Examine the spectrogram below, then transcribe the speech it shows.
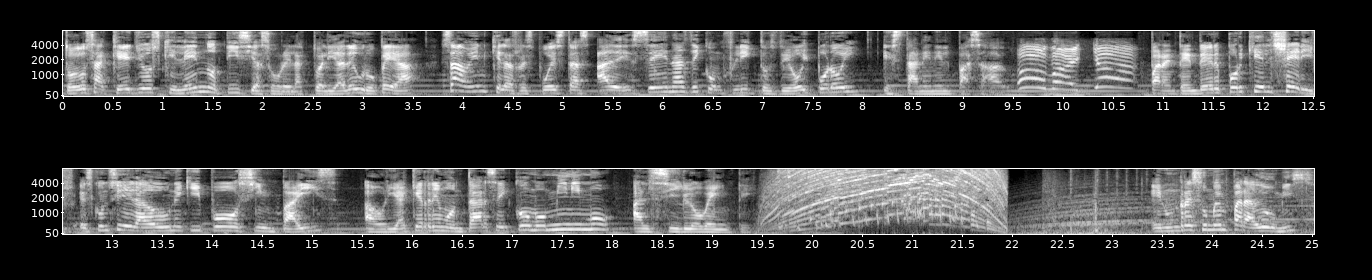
Todos aquellos que leen noticias sobre la actualidad europea saben que las respuestas a decenas de conflictos de hoy por hoy están en el pasado. Para entender por qué el Sheriff es considerado un equipo sin país, habría que remontarse como mínimo al siglo XX. En un resumen para Dummies,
